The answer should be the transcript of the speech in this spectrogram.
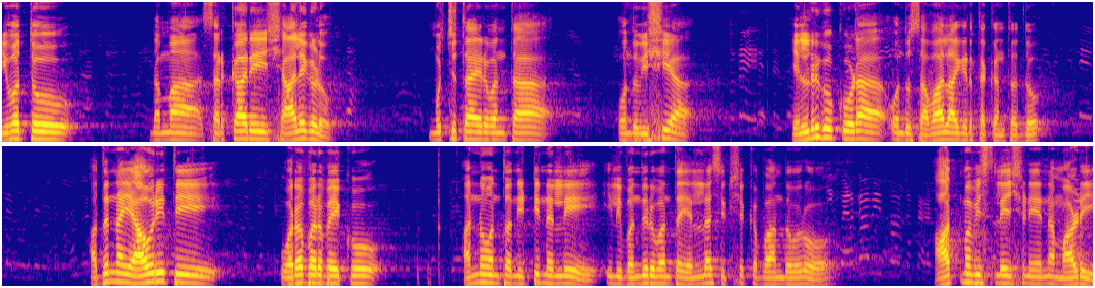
ಇವತ್ತು ನಮ್ಮ ಸರ್ಕಾರಿ ಶಾಲೆಗಳು ಮುಚ್ಚುತ್ತಾ ಇರುವಂಥ ಒಂದು ವಿಷಯ ಎಲ್ರಿಗೂ ಕೂಡ ಒಂದು ಸವಾಲಾಗಿರ್ತಕ್ಕಂಥದ್ದು. ಅದನ್ನು ಯಾವ ರೀತಿ ಹೊರಬರಬೇಕು ಅನ್ನುವಂಥ ನಿಟ್ಟಿನಲ್ಲಿ ಇಲ್ಲಿ ಬಂದಿರುವಂಥ ಎಲ್ಲ ಶಿಕ್ಷಕ ಬಾಂಧವರು ಆತ್ಮವಿಶ್ಲೇಷಣೆಯನ್ನು ಮಾಡಿ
